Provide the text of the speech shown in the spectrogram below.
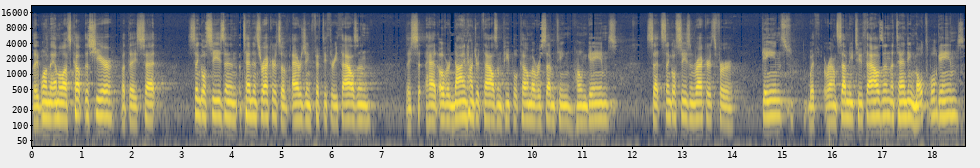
they won the MLS Cup this year, but they set single season attendance records of averaging 53,000 they had over 900,000 people come over 17 home games, set single season records for games with around 72,000 attending multiple games.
